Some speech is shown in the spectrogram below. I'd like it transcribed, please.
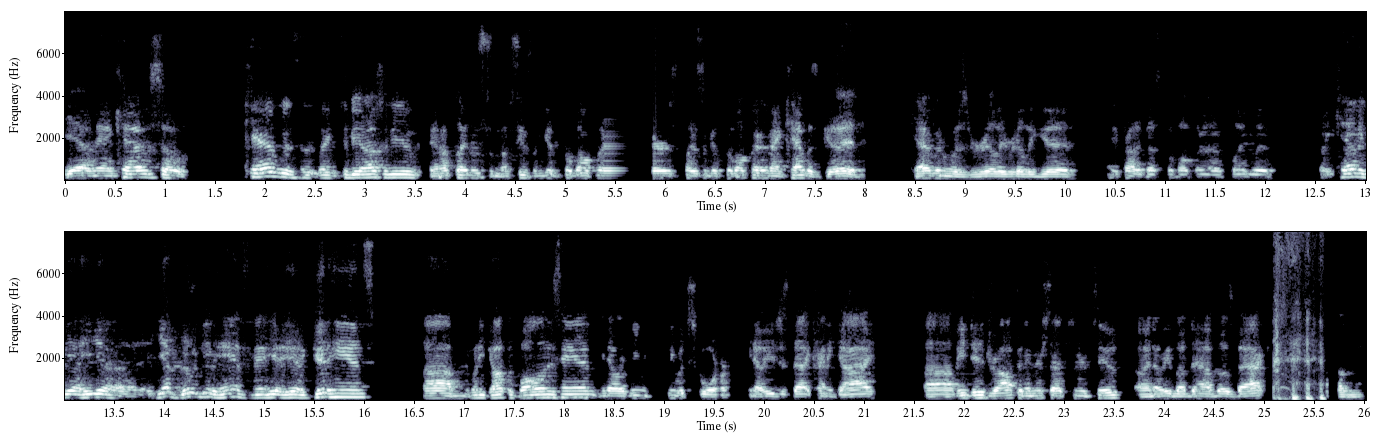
Yeah, man, Kev. So Kev was like, to be honest with you, and I played with some. I've seen some good football players, play some good football players. Man, Kev was good. Kevin was really, really good. He's probably the best football player that I've played with. But Kevin, yeah, he uh, he had really good hands, man. He had, he had good hands. Um, when he got the ball in his hand, you know, he he would score. You know, he's just that kind of guy. Um, he did drop an interception or two. I know he'd love to have those back. Um,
